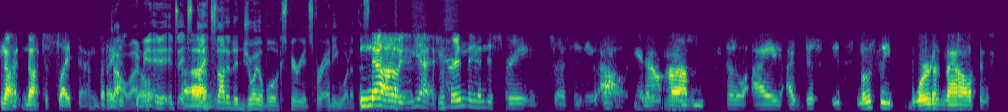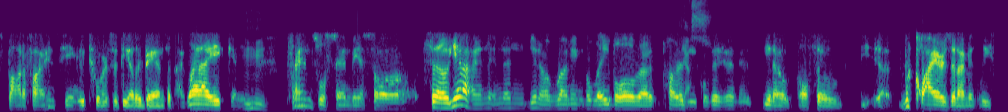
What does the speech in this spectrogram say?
Not not to slight them, but I no I mean it's it's Um, not it's not an enjoyable experience for anyone at this no, yeah, if you're in the industry, it stresses you out, you know. Mhm. Um, so I, I just, it's mostly word of mouth and Spotify and seeing who tours with the other bands that I like, and Mhm. friends will send me a song. So yeah, and, and then you know, running the label, uh, part of Yes. Equal Vision is, you know, also uh, requires that I'm at least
